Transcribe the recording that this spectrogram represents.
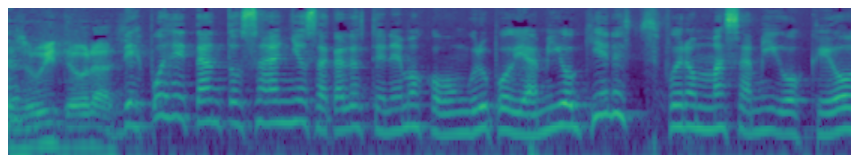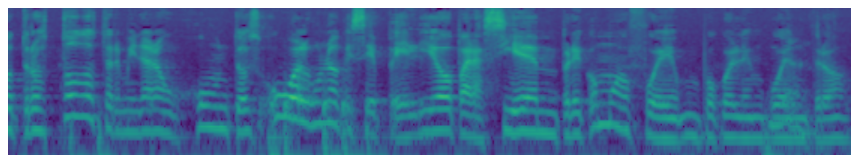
Gracias, Huguito, gracias. después de tantos años, acá los tenemos como un grupo de amigos, ¿quiénes fueron más amigos que otros? ¿Todos terminaron juntos? ¿Hubo alguno que se peleó para siempre? ¿Cómo fue un poco el encuentro?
